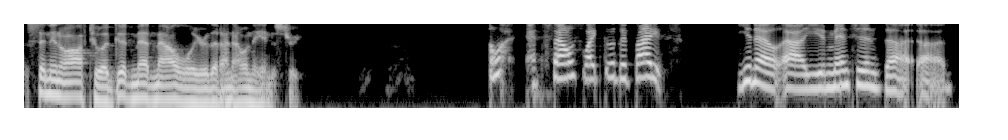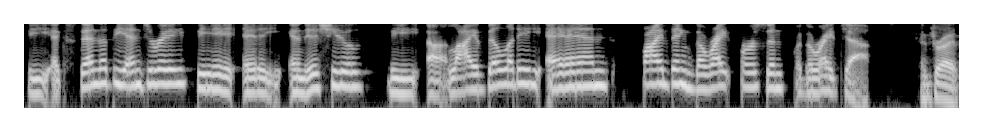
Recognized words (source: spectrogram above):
sending off to a good med mal lawyer that I know in the industry. Oh, that sounds like good advice. You know, uh, you mentioned uh, uh, the extent of the injury being a, an issue, the uh, liability, and finding the right person for the right job. That's right.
